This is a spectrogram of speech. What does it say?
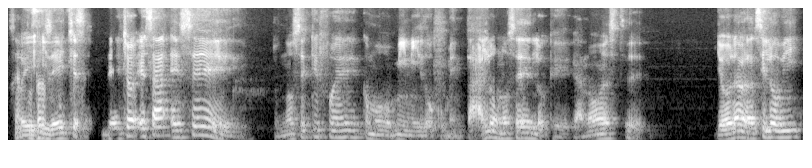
O sea, Oye, y de hecho, de hecho, esa, ese, pues, no sé qué fue, como mini documental o no sé lo que ganó este. Yo la verdad sí lo vi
